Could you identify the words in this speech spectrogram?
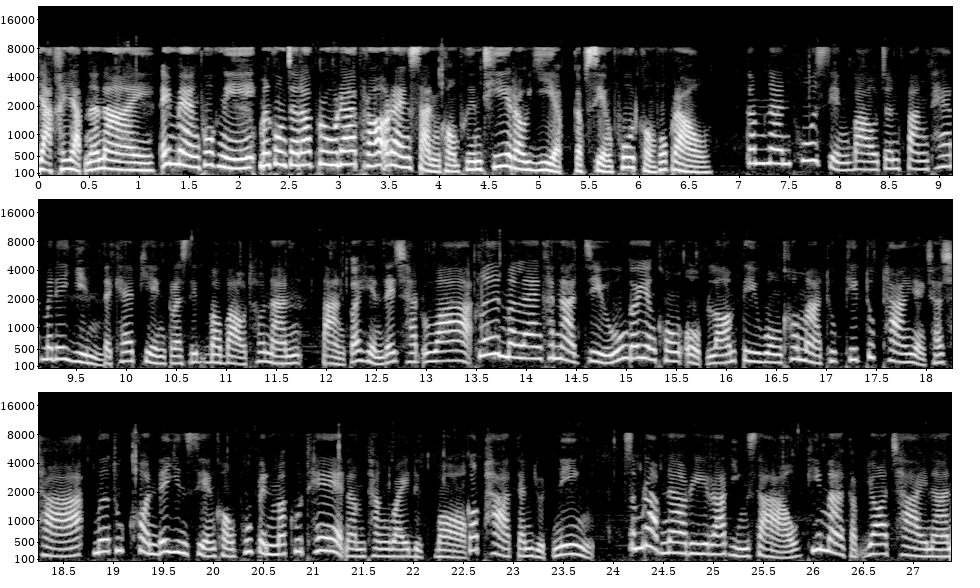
อยากขยับนะนาย ไอ้แมงพวกนี้มันคงจะรับรู้ได้เพราะแรงสั่นของพื้นที่เราเหยียบกับเสียงพูดของพวกเรา กำนันพูดเสียงเบาจนฟังแทบไม่ได้ยิน แต่แค่เพียงกระซิบเบาๆเท่านั้น ต่างก็เห็นได้ชัดว่า คลื่นแมลงขนาดจิ๋วก็ยังคงโอบล้อมตีวงเข้ามาทุกทิศทุกทางอย่างช้าๆ เมื่อทุกคนได้ยินเสียงของผู้เป็นมัคคุเทศนำทางไวดึกบอกก็พากันหยุดนิ่งสำหรับนารีรัตน์หญิงสาวที่มากับยอดชายนั้น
